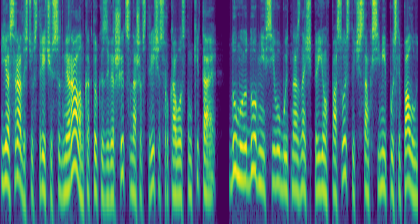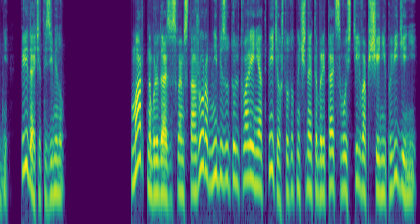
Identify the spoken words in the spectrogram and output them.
Я с радостью встречусь с адмиралом, как только завершится наша встреча с руководством Китая. Думаю, удобнее всего будет назначить прием в посольстве часам к семи после полудня. Передайте это Зимину. Март, наблюдая за своим стажером, не без удовлетворения отметил, что тот начинает обретать свой стиль в общении и поведении.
